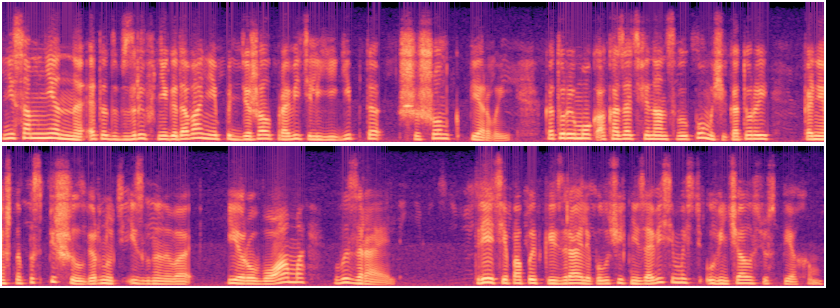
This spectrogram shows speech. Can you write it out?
Несомненно, этот взрыв негодования поддержал правитель Египта Шишонг I, который мог оказать финансовую помощь и который, конечно, поспешил вернуть изгнанного Иеровоама в Израиль. Третья попытка Израиля получить независимость увенчалась успехом.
